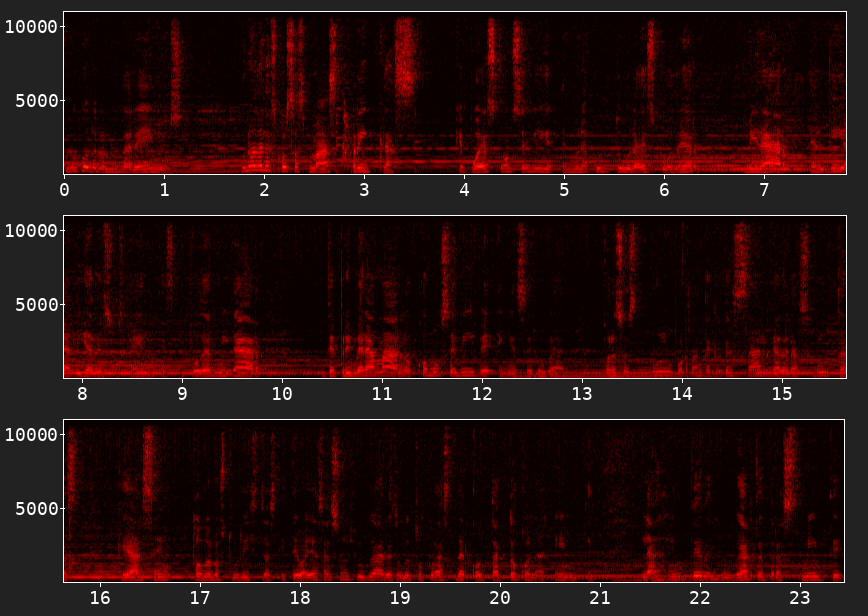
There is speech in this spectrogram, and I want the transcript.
flujo de los lugareños. Una de las cosas más ricas que puedes conseguir en una cultura es poder mirar el día a día de sus gentes y poder mirar de primera mano cómo se vive en ese lugar. Por eso es muy importante que te salga de las rutas que hacen todos los turistas y te vayas a esos lugares donde tú puedas tener contacto con la gente. La gente del lugar te transmite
